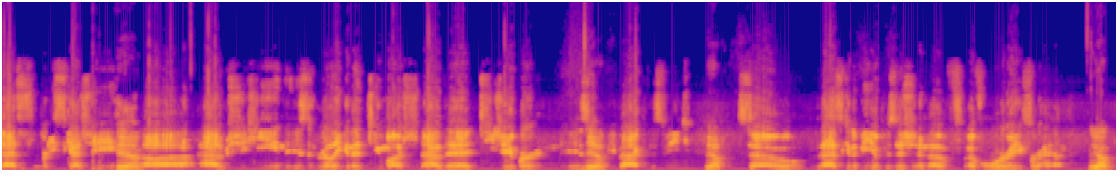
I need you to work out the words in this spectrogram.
that's pretty sketchy. Yeah. Uh, Adam Shaheen isn't really going to do much now that TJ Burton is Yeah. going to be back this week. Yeah. So that's going to be a position of, of worry for him. Yep.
